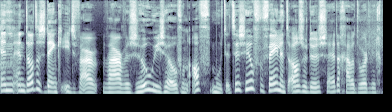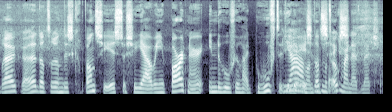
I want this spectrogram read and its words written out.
En, en dat is denk ik iets waar, waar we sowieso van af moeten. Het is heel vervelend als er dus, hè, dan gaan we het woord weer gebruiken, dat er een discrepantie is tussen jou en je partner in de hoeveelheid behoefte die ja, er is want dat moet seks. ook maar net matchen.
